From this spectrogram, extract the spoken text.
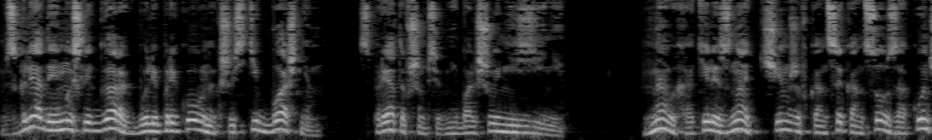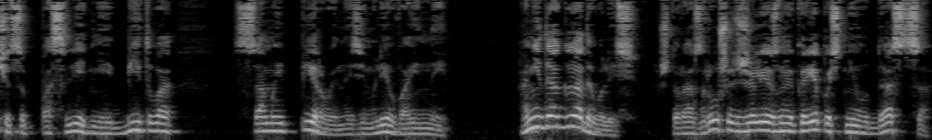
Взгляды и мысли гарок были прикованы к шести башням, спрятавшимся в небольшой низине. Навы хотели знать, чем же в конце концов закончится последняя битва самой первой на земле войны. Они догадывались, что разрушить железную крепость не удастся.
